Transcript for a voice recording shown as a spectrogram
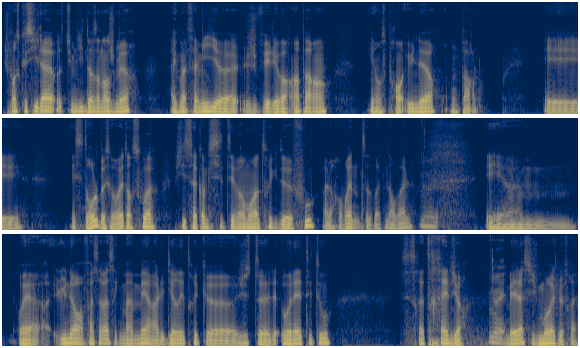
Je pense que si là, tu me dis dans un an, je meurs, avec ma famille, euh, je vais les voir un par un et on se prend une heure, on parle. Et, et c'est drôle parce qu'en fait, en soi, je dis ça comme si c'était vraiment un truc de fou, alors qu'en vrai, ça devrait être normal. Ouais. Et euh, ouais, une heure face à face avec ma mère à lui dire des trucs juste honnêtes et tout. ce serait très dur. Ouais. Mais là, si je mourais, je le ferais.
